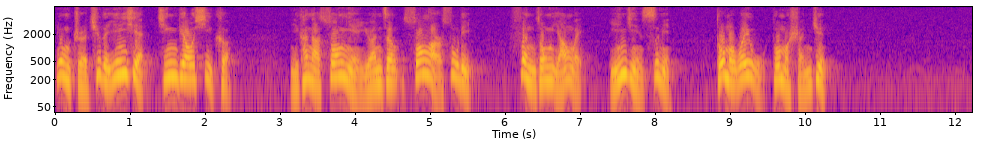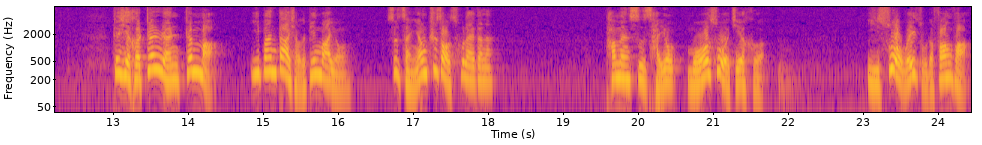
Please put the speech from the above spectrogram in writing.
用褶曲的阴线精雕细刻。你看他双眼圆睁，双耳竖立，奋中扬尾，引颈思敏，多么威武，多么神俊！这些和真人真马一般大小的兵马俑是怎样制造出来的呢？他们是采用模塑结合，以塑为主的方法，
